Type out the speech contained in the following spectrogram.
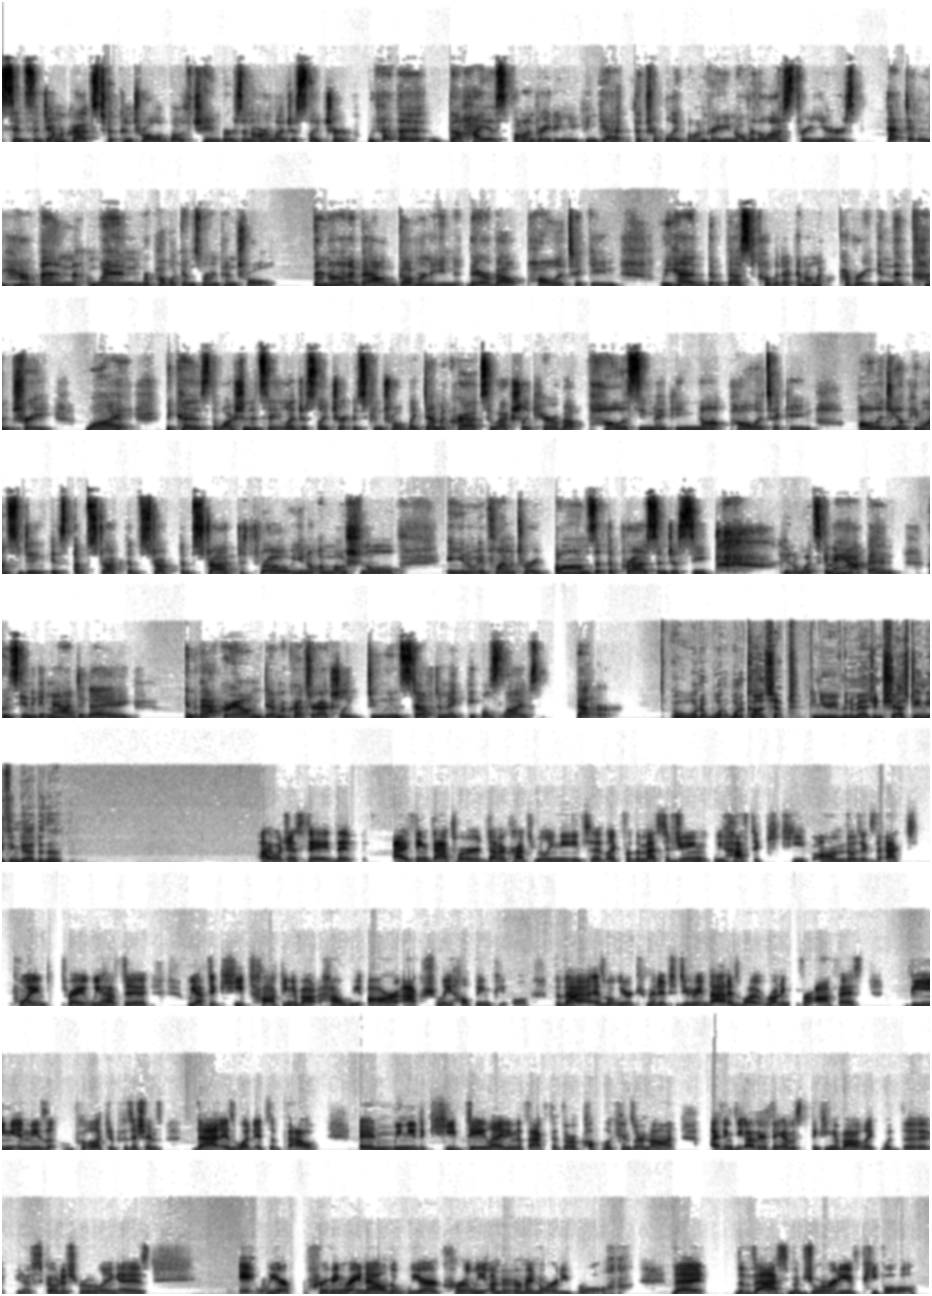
Since the Democrats took control of both chambers in our legislature, we've had the, the highest bond rating you can get, the AAA bond rating over the last three years. That didn't happen when Republicans were in control. They're not about governing, they're about politicking. We had the best COVID economic recovery in the country. Why? Because the Washington state legislature is controlled by Democrats who actually care about policymaking, not politicking all the GOP wants to do is obstruct, obstruct, obstruct, throw, you know, emotional, you know, inflammatory bombs at the press and just see, you know, what's going to happen? Who's going to get mad today? In the background, Democrats are actually doing stuff to make people's lives better. Oh, what a, what, what a concept. Can you even imagine? Shasti, anything to add to that? I would just say that I think that's where Democrats really need to, like, for the messaging, we have to keep on those exact points right? We have to we have to keep talking about how we are actually helping people. That is what we are committed to doing. That is what running for office being in these elected positions that is what it's about. And we need to keep daylighting the fact that the republicans are not. I think the other thing i was thinking about like with the you know scotus ruling is it, we are proving right now that we are currently under minority rule. That the vast majority of people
